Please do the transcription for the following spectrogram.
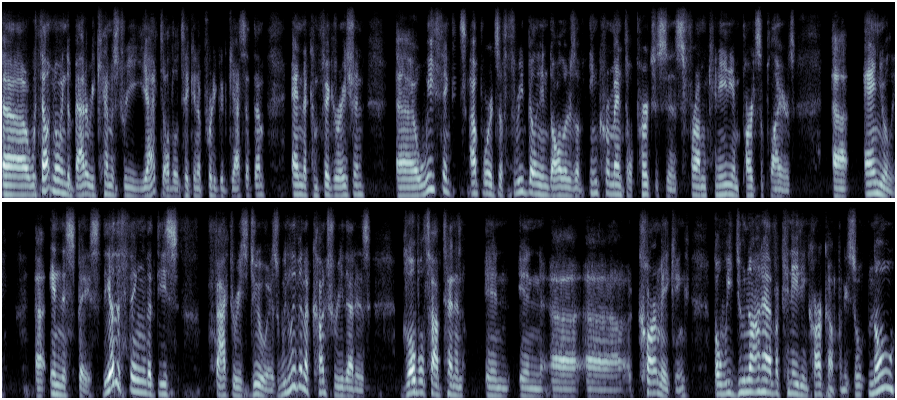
uh, without knowing the battery chemistry yet, although taking a pretty good guess at them and the configuration, uh, we think it's upwards of $3 billion of incremental purchases from Canadian part suppliers uh, annually uh, in this space. The other thing that these factories do is we live in a country that is global top 10 in in in uh, uh, car making, but we do not have a Canadian car company. So no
